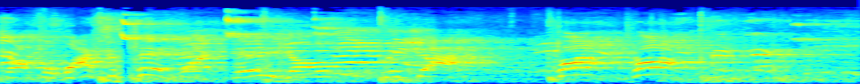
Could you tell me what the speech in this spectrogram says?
Shuffle, watch the pick. There you go. Good job. Talk, talk.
